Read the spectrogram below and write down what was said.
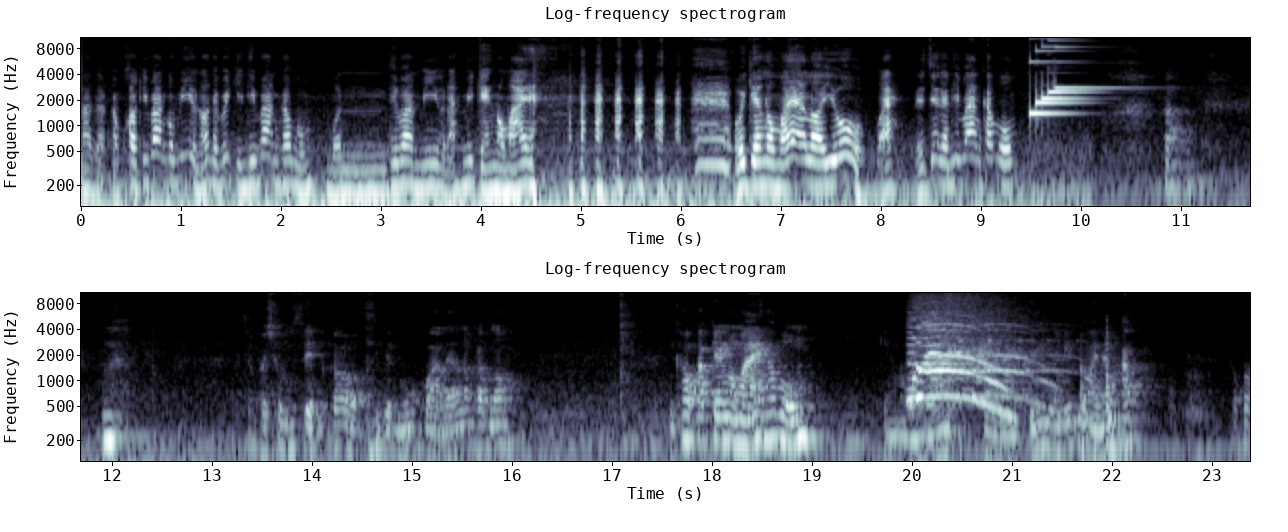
น่าจะกับข้าวที่บ้านก็มีอยู่เนาะเดี๋ยวไปกินที่บ้านครับ ผมบนที่บ้านมีอยู่นะมีแกงหน่อไม้โอ้ยแกงหน่อไม้อร่อยอยู่ไปเดี๋ยวเจอกันที่บ้านครับผม ประชุมเสร็จก็11โมงกว่าแล้วนะครับเนาะกินข้าครับแกงหน่อไม้ครับผม แกงหน่อไม้ใส่ชิ้นหมูนิดหน่อยนะครับ แล้วก็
